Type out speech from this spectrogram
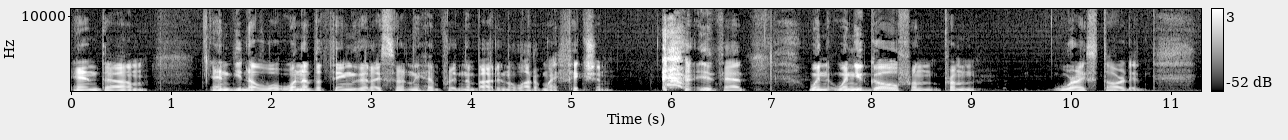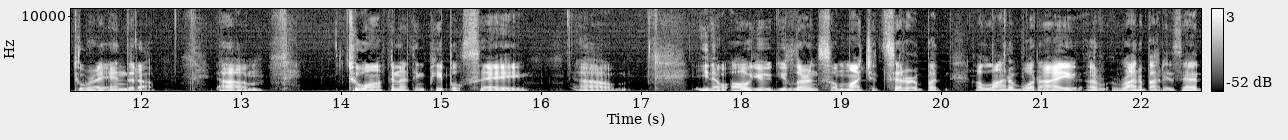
and, um, and, you know, one of the things that I certainly have written about in a lot of my fiction is that when, when you go from, from where I started to where I ended up, um, too often I think people say, um, you know, oh, you, you learn so much, etc. But a lot of what I uh, write about is that,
